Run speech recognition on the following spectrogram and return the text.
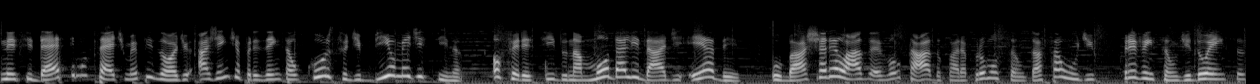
Nesse 17º episódio, a gente apresenta o curso de Biomedicina, oferecido na modalidade EAD. O bacharelado é voltado para a promoção da saúde, prevenção de doenças,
